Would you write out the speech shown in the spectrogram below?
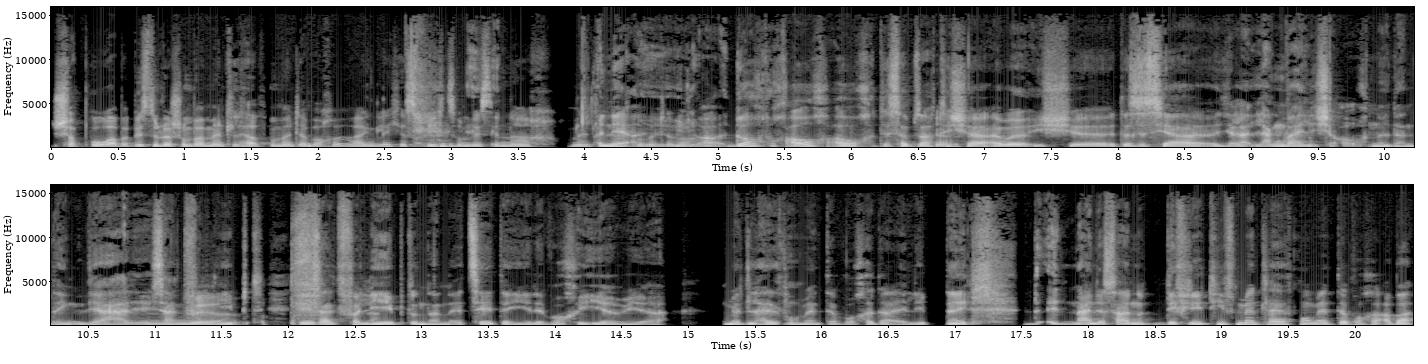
Chapeau, aber bist du da schon beim Mental Health Moment der Woche eigentlich? Es riecht so ein bisschen nach Mental nee, Health Moment der Woche. Doch, doch, auch, auch. Deshalb sagte ja. ich ja, aber ich, äh, das ist ja, ja langweilig auch, ne? Dann denken die, ja, der ist halt ja. verliebt. Der ist halt verliebt und dann erzählt er jede Woche hier, wie er Mental Health Moment der Woche da erlebt. Nee, nein, das war definitiv ein Mental Health Moment der Woche, aber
